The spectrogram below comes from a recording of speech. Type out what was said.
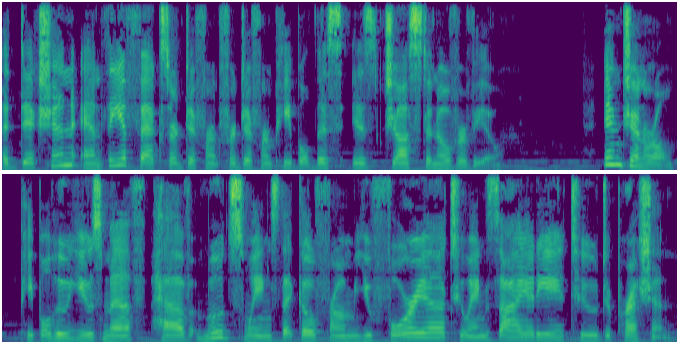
Addiction and the effects are different for different people. This is just an overview. In general, people who use meth have mood swings that go from euphoria to anxiety to depression.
